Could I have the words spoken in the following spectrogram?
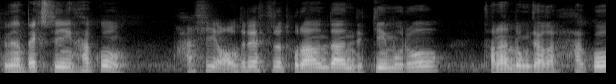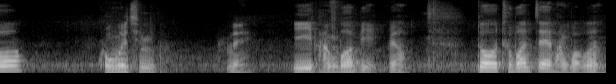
그러면 백스윙 하고 다시 어드레스로 돌아온다는 느낌으로 전환 동작을 하고 공을 칩니다. 네. 이 방법이 있고요. 또 두 번째 방법은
